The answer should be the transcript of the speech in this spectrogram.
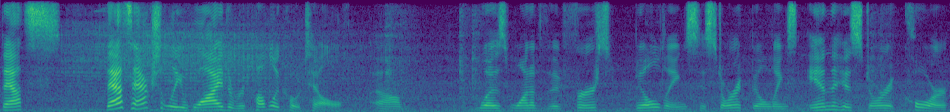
that's, that's actually why the Republic Hotel um, was one of the first buildings, historic buildings, in the historic core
